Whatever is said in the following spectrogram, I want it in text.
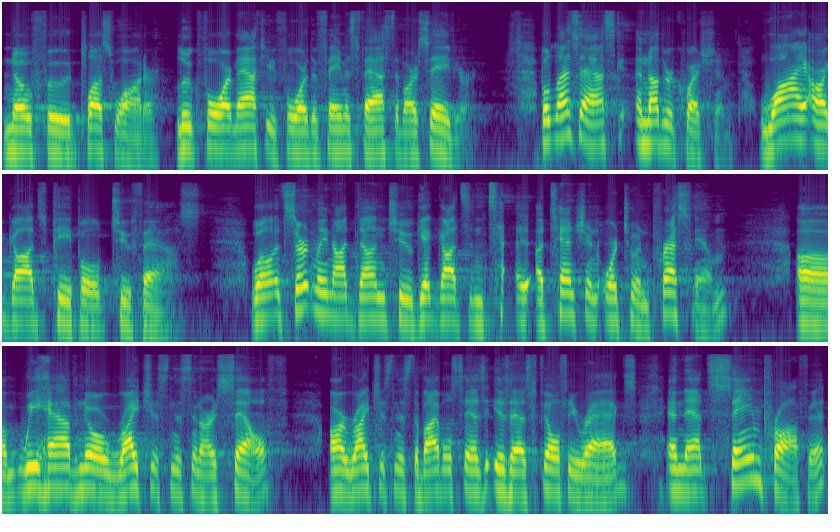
no food plus water. Luke 4, Matthew 4, the famous fast of our Savior. But let's ask another question Why are God's people to fast? Well, it's certainly not done to get God's attention or to impress Him. Um, we have no righteousness in ourselves. Our righteousness, the Bible says, is as filthy rags. And that same prophet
